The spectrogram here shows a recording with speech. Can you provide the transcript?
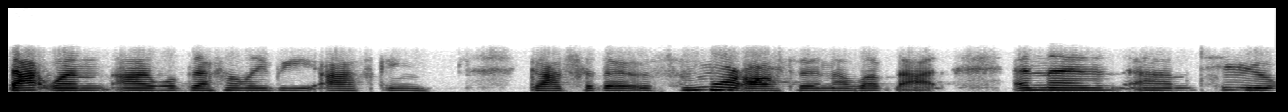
that one I will definitely be asking God for those more often. I love that. And then um, two,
